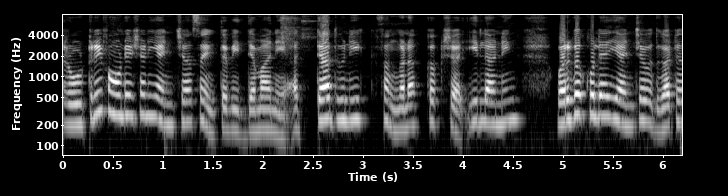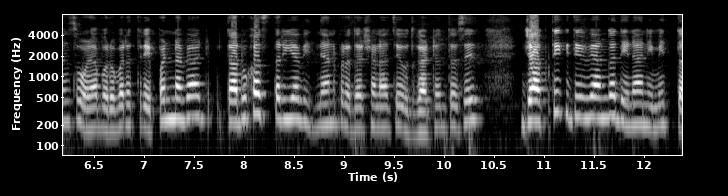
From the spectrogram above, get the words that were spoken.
रोटरी फाउंडेशन यांच्या संयुक्त विद्यमाने अत्याधुनिक संगणक कक्ष ई लर्निंग वर्गखोल्या यांच्या उद्घाटन सोहळ्याबरोबर त्रेपन्नव्या तालुकास्तरीय विज्ञान प्रदर्शनाचे उद्घाटन तसेच जागतिक दिव्यांग दिनानिमित्त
